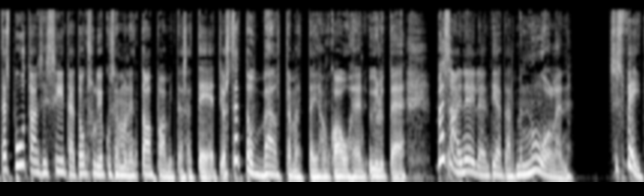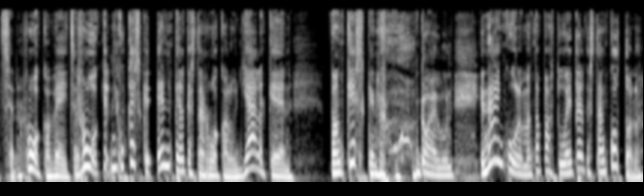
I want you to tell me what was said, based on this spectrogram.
Tässä puhutaan siis siitä, että onko sulla joku semmoinen tapa, mitä sä teet. Jos et ole välttämättä ihan kauhean ylpeä. Mä sain eilen tietää, että mä nuolen Siis veitsen, ruokaveitsen, ruo, ke, niin kuin keske, en pelkästään ruokailun jälkeen, vaan kesken ruokailun. Ja näin kuulemma tapahtuu ei pelkästään kotona,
